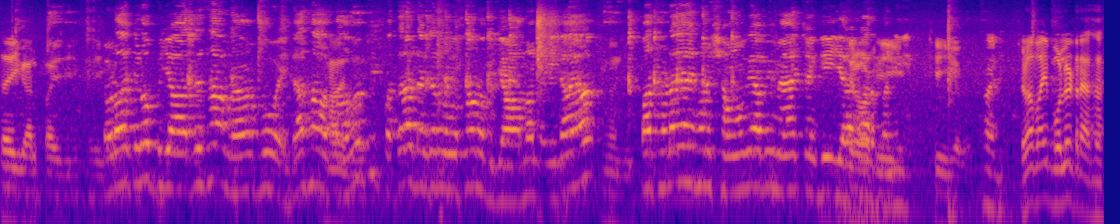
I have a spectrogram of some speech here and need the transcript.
ਸਹੀ ਗੱਲ ਭਾਈ ਜੀ ਸਹੀ ਗੱਲ। ਥੋੜਾ ਚਲੋ ਬਾਜ਼ਾਰ ਦੇ ਹਿਸਾਬ ਨਾਲ ਹੋ ਜਾਂਦਾ ਹਿਸਾਬ ਨਾਲ ਹਾਂਜੀ। ਵੀ ਪਤਾ ਡੰਗਰ ਉਸ ਹਿਸਾਬ ਨਾਲ ਬਾਜ਼ਾਰ ਨਾਲ ਲਈਦਾ ਆ। ਹਾਂਜੀ। ਪਰ ਥੋੜਾ ਜਿਹਾ ਹੁਣ ਸ਼ੌਂਕ ਆ ਵੀ ਮੈਂ ਚੰਗੀ ਯਾਰ ਚਲੋ ਘਰ ਠੀਕ ਬਣੀ। ਠੀਕ ਹੈ। ਹਾਂਜੀ। ਚਲੋ ਭਾਈ ਬੋਲੋ ਐਡਰੈਸ।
